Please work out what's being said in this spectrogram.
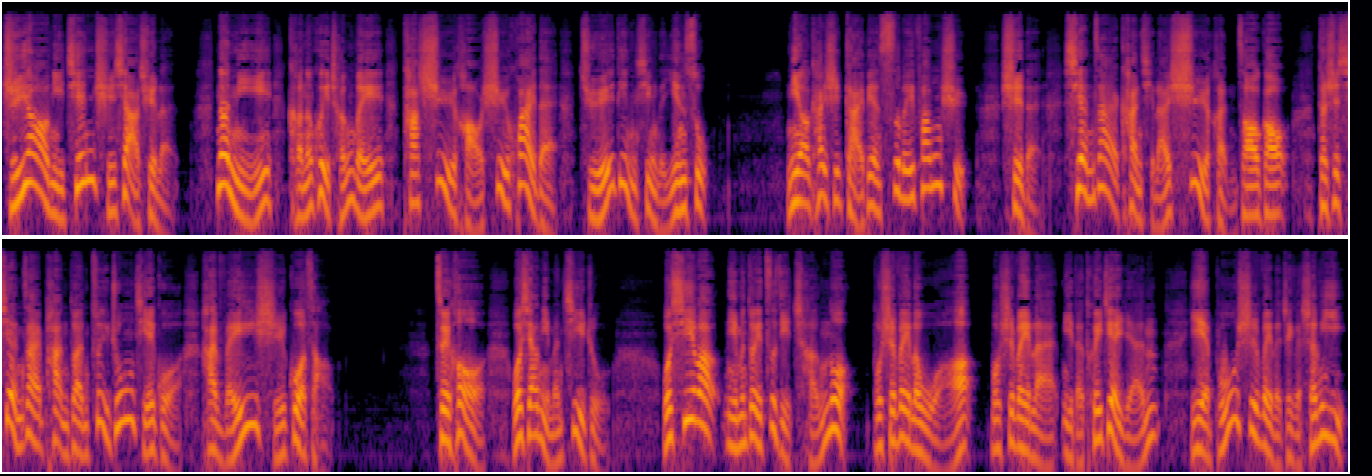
只要你坚持下去了，那你可能会成为他是好是坏的决定性的因素。你要开始改变思维方式。是的，现在看起来是很糟糕，但是现在判断最终结果还为时过早。最后，我想你们记住，我希望你们对自己承诺，不是为了我，不是为了你的推荐人，也不是为了这个生意。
